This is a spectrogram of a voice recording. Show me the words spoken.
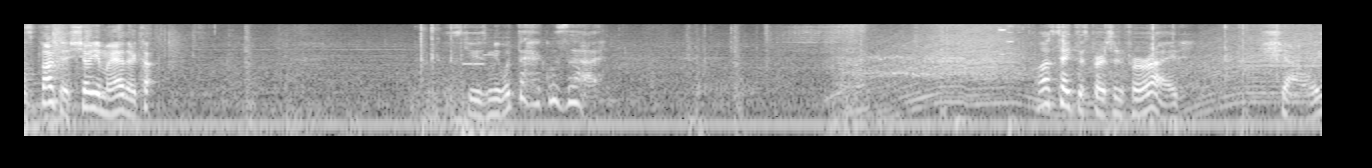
was about to show you my other. Excuse me, what the heck was that? Let's take this person for a ride, shall we?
